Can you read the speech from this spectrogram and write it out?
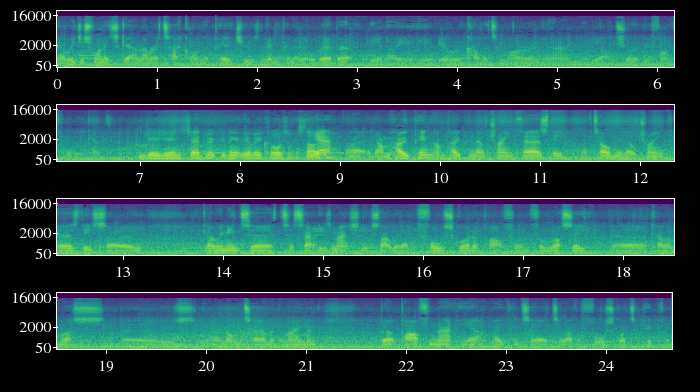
know, we just wanted to get another attacker on the pitch. He was limping a little bit, but you know, he, will recover tomorrow, and, and, yeah, I'm sure he'll be fine for the weekend. JJ and Cedric, do you think they'll be closer for Saturday? Yeah, uh, I'm hoping. I'm hoping they'll train Thursday. They've told me they'll train Thursday, so going into to Saturday's match, it looks like we'll have a full squad apart from from Rossi, uh, Callum Ross, uh, who's you know, long term at the moment. But apart from that, yeah, I'm hoping to, to have a full squad to pick from.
